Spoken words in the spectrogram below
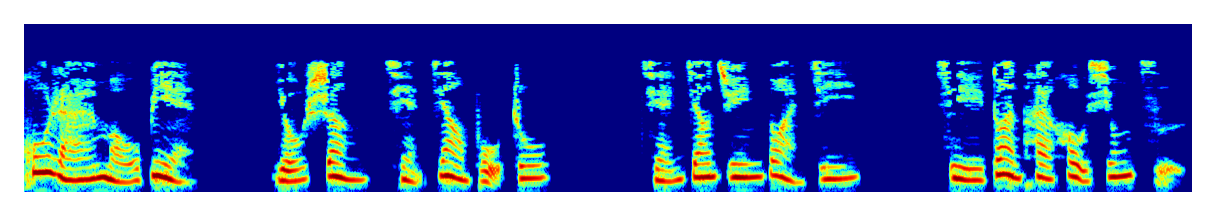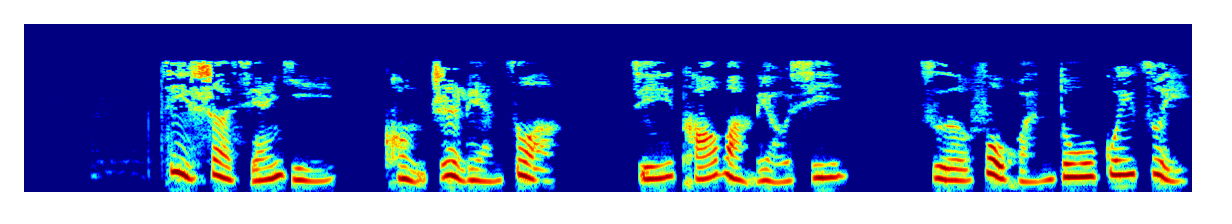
忽然谋变，由胜遣将捕诛。前将军段基系段太后兄子，既涉嫌疑，恐至连坐，即逃往辽西。自复还都归罪，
